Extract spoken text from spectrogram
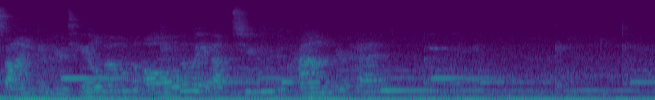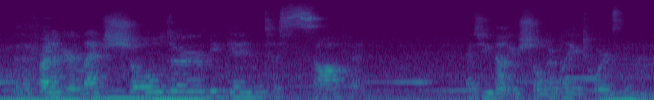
spine from your tailbone all the way up to the crown of your head. And the front of your left shoulder begin to soften as you melt your shoulder blade towards the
